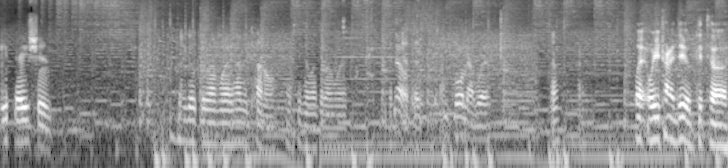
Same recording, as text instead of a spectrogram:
be patient. I'm go the wrong way. I'm in tunnel. I think I went the wrong way. I No. can't- that's- I'm going that way. no? What, what are you trying to do? Get to. Uh,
